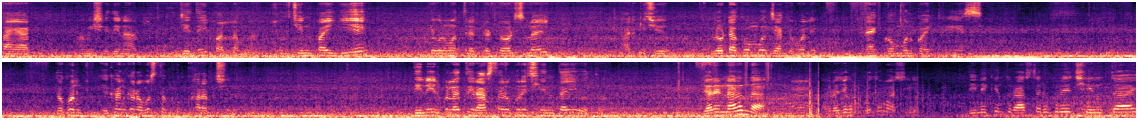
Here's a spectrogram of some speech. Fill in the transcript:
তাই আর আমি সেদিন আর যেতেই পারলাম না। শুধু চিনপাই গিয়ে কেবলমাত্র একটা টর্চ লাইট আর কিছু লোটা কম্বল যাকে বলে এক কম্বল কয়েকটি নিয়ে এসেছে। তখন এখানকার অবস্থা খুব খারাপ ছিল। দিনের বেলাতে রাস্তার উপরে ছিনতাই হতো। জানেন নারায়ণদা আমরা যখন প্রথম আসি দিনে কিন্তু রাস্তার উপরে ছিনতাই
